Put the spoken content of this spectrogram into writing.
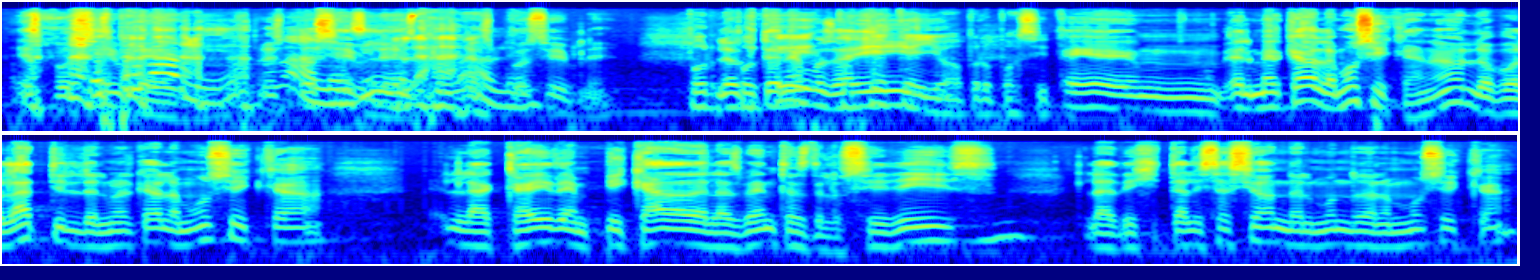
Es posible. probable, es es probable, posible. es, es probable. posible. ¿Por, Lo por que qué, tenemos por qué ahí. aquello a propósito? Eh, el mercado de la música, ¿no? Lo volátil del mercado de la música, la caída en picada de las ventas de los CDs, la digitalización del mundo de la música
